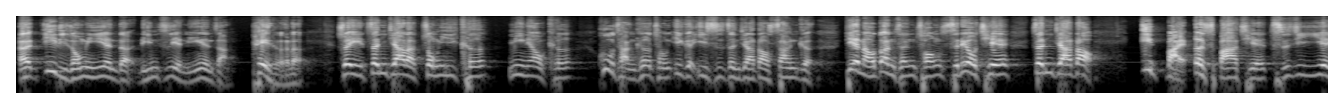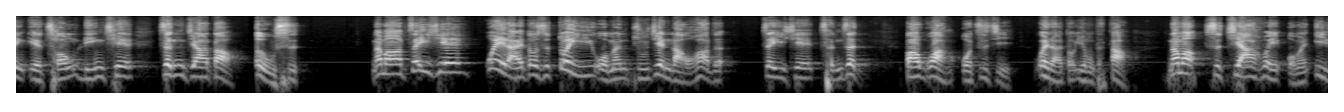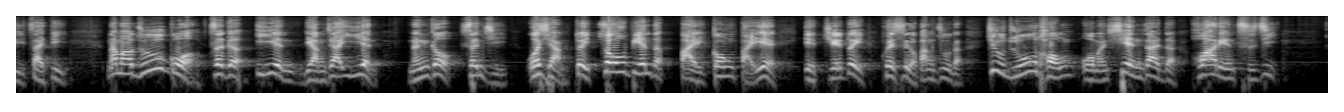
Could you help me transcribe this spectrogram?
呃，义理荣民医院的林志远林院长配合了，所以增加了中医科、泌尿科、妇产科，从一个医师增加到三个，电脑断层从十六切增加到一百二十八切，慈济医院也从零切增加到二五四。那么这一些未来都是对于我们逐渐老化的这一些城镇，包括我自己未来都用得到。那么是嘉惠我们屹立在地。那么如果这个医院两家医院能够升级，我想对周边的百工百业也绝对会是有帮助的。就如同我们现在的花莲慈济，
